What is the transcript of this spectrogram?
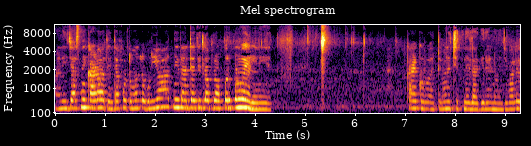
आणि जास्तनी काढा होते त्या फोटो म्हणून लगून येत नाहीत आणि त्या तिथला प्रॉपर पण व्हायला नाही येत. काय करू आता? ते मला चित नाही लागी राहणं म्हणजे. मला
